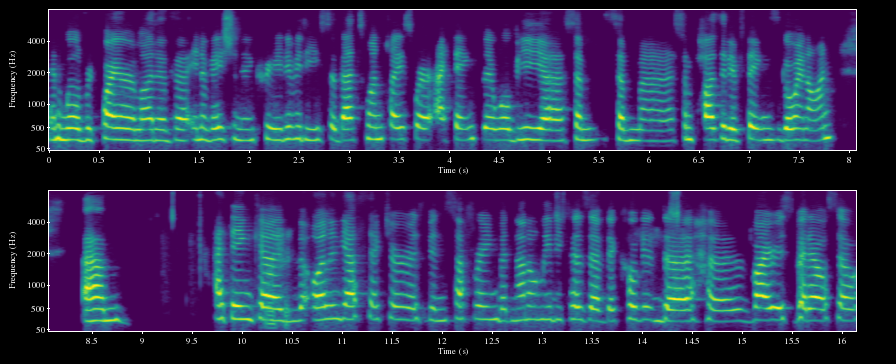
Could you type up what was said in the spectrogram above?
and will require a lot of uh, innovation and creativity. So that's one place where i think there will be uh, some some uh, some positive things going on. Um, I think the oil and gas sector has been suffering, but not only because of the COVID virus, but also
